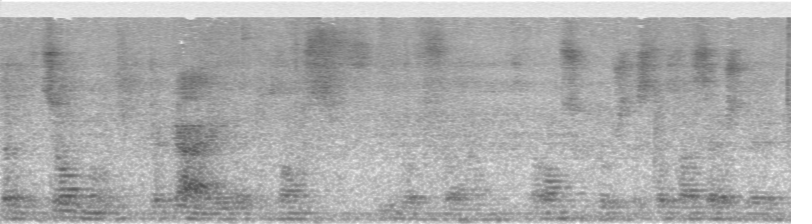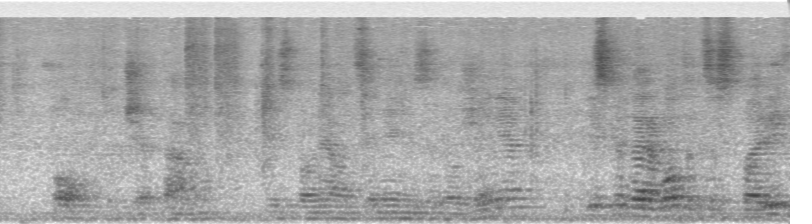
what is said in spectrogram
традиционно така е и в ромското общество, това все още е по-очертано, изпълняват семейни задължения, искат да работят с пари,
